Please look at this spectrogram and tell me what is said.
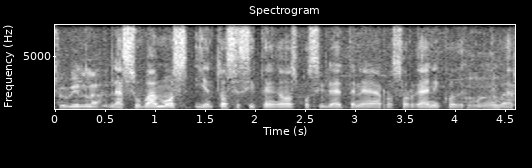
subirla. la subamos y entonces sí tengamos posibilidad de tener arroz orgánico, de cultivar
